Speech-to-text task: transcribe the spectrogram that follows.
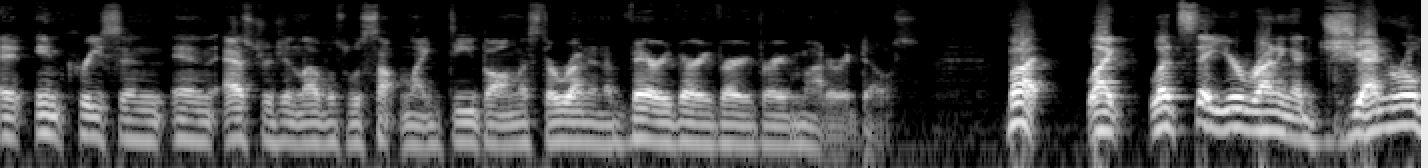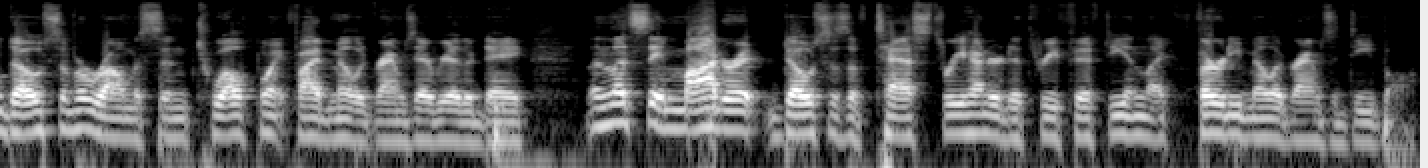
an increase in, in estrogen levels with something like D-bol unless they're running a very, very, very, very moderate dose. But like, let's say you're running a general dose of aromasin, 12.5 milligrams every other day. And let's say moderate doses of test, 300 to 350, and like 30 milligrams of D-bol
